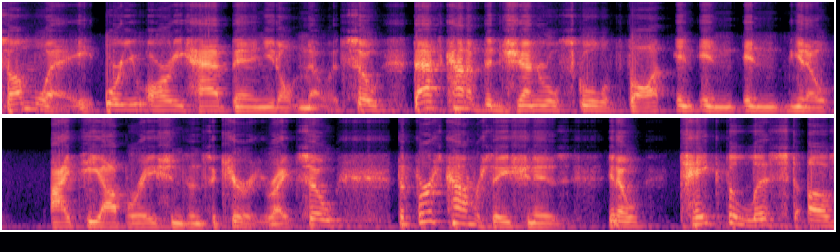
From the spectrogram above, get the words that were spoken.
some way or you already have been and you don't know it. So that's kind of the general school of thought in in in, you know, IT operations and security, right? So the first conversation is, you know, take the list of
